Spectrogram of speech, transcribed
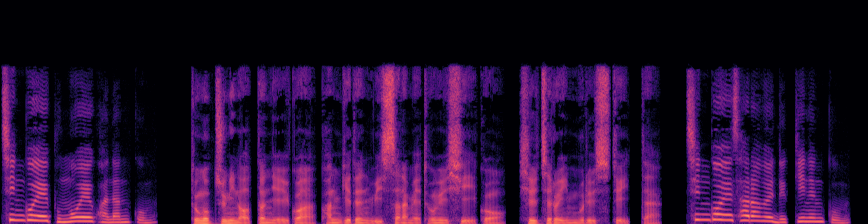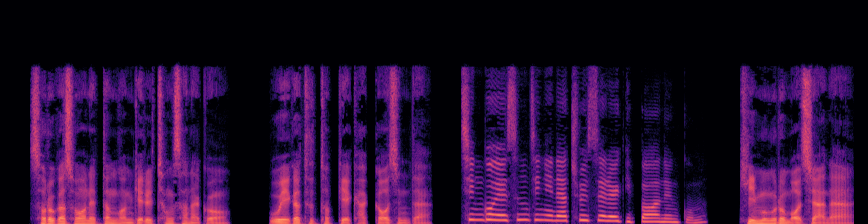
친구의 부모에 관한 꿈. 동업 중인 어떤 일과 관계된 윗사람의 동일시이고 실제로 인물일 수도 있다. 친구의 사랑을 느끼는 꿈. 서로가 소원했던 관계를 청산하고 우애가 두텁게 가까워진다. 친구의 승진이나 출세를 기뻐하는 꿈. 기뭉으로 머지않아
